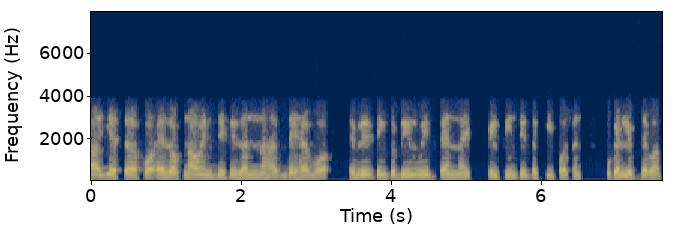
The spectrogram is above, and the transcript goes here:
uh, yes, uh, for as of now in this season, uh, they have uh, everything to deal with, and I feel Finch is the key person who can lift them up.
